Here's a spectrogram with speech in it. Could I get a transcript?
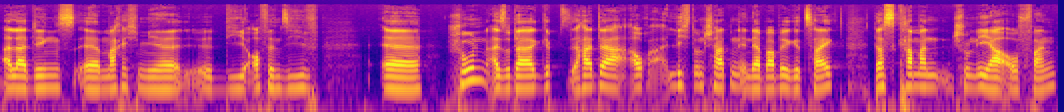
Allerdings äh, mache ich mir äh, die offensiv äh, schon, also da gibt, hat er auch Licht und Schatten in der Bubble gezeigt. Das kann man schon eher auffangen.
